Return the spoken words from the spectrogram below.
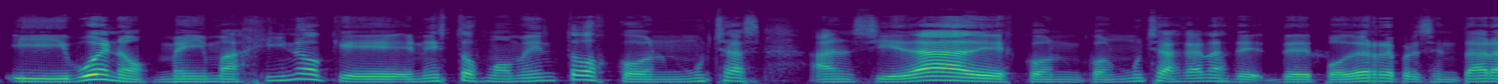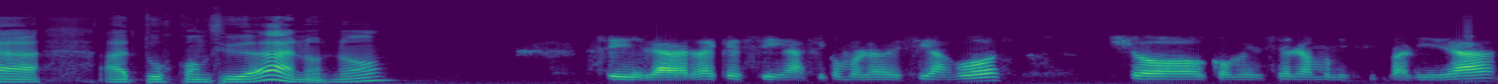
Y bueno, me imagino que en estos momentos, con muchas ansiedades, con, con muchas ganas de poder representar a, a tus conciudadanos, ¿no? Sí, la verdad que sí, así como lo decías vos, yo comencé en la municipalidad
